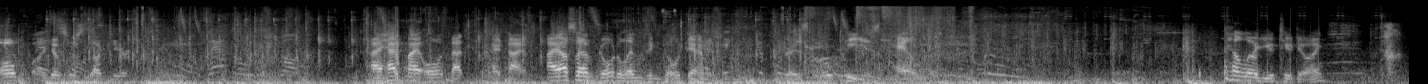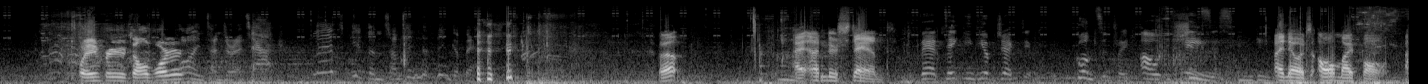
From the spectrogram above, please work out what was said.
oh, I guess we're stuck here. I had my ult that entire time. I also have gold limbs and gold damage. For his OP is hell. What the hell are you two doing? Waiting for your teleporter? Point under attack. Let's give them something to think about. Well, I understand. They're taking the objective. Concentrate. Our defenses. I know it's all my fault. I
